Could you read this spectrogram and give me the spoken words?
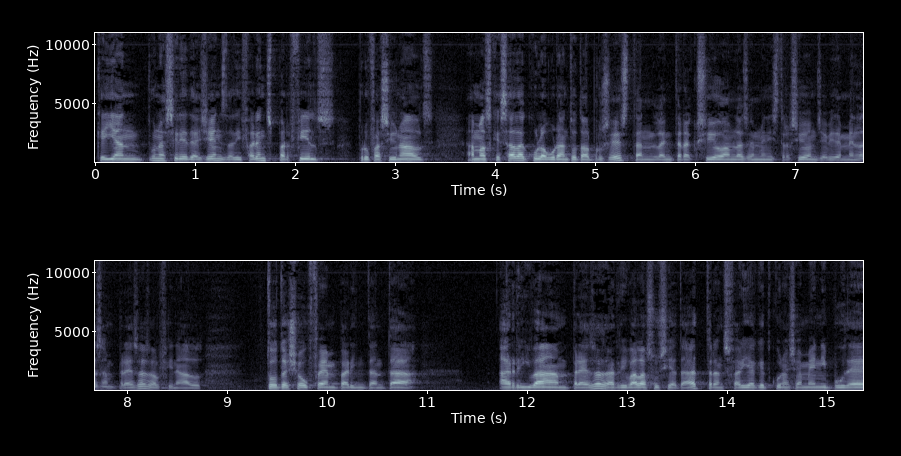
que hi ha una sèrie d'agents de diferents perfils professionals amb els que s'ha de col·laborar en tot el procés, tant la interacció amb les administracions i, evidentment, les empreses. Al final, tot això ho fem per intentar arribar a empreses, arribar a la societat, transferir aquest coneixement i poder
